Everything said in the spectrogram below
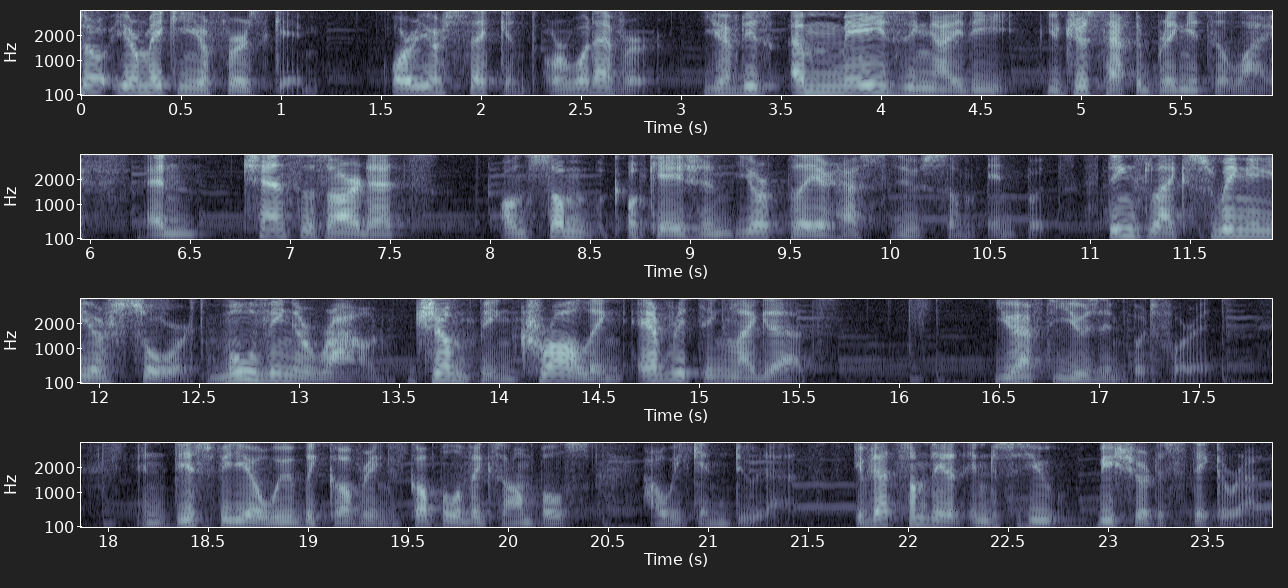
So you're making your first game, or your second, or whatever. You have this amazing idea, you just have to bring it to life. And chances are that on some occasion your player has to do some input. Things like swinging your sword, moving around, jumping, crawling, everything like that. You have to use input for it. In this video we'll be covering a couple of examples how we can do that. If that's something that interests you, be sure to stick around.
